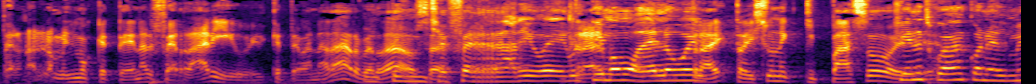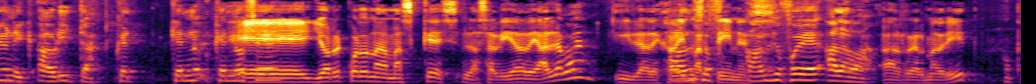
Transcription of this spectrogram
pero no es lo mismo que te den al Ferrari, güey, que te van a dar, ¿verdad? Un O sea, pinche Ferrari, güey. Último modelo, güey. trae- traes un equipazo. ¿Quiénes eh, juegan con el Múnich ahorita? Que, que no, que no sé. eh, yo recuerdo nada más que es la salida de Álava y la de ¿A Javi Martínez ¿A dónde fue Álava? al Real Madrid. ¿Ok?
